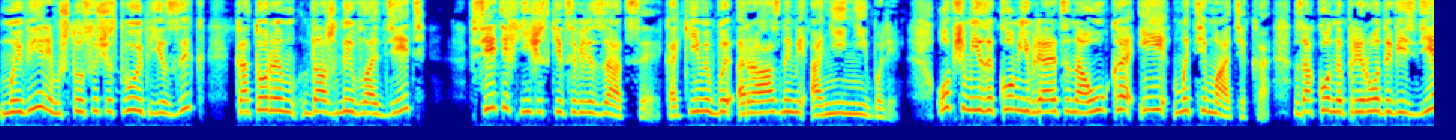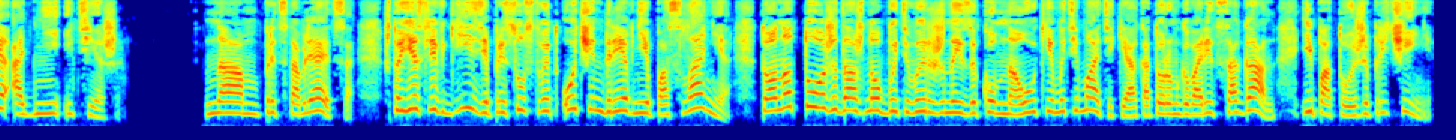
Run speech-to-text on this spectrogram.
Мы верим, что существует язык, которым должны владеть все технические цивилизации, какими бы разными они ни были. Общим языком является наука и математика. Законы природы везде одни и те же. Нам представляется, что если в Гизе присутствует очень древнее послание, то оно тоже должно быть выражено языком науки и математики, о котором говорит Саган, и по той же причине.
